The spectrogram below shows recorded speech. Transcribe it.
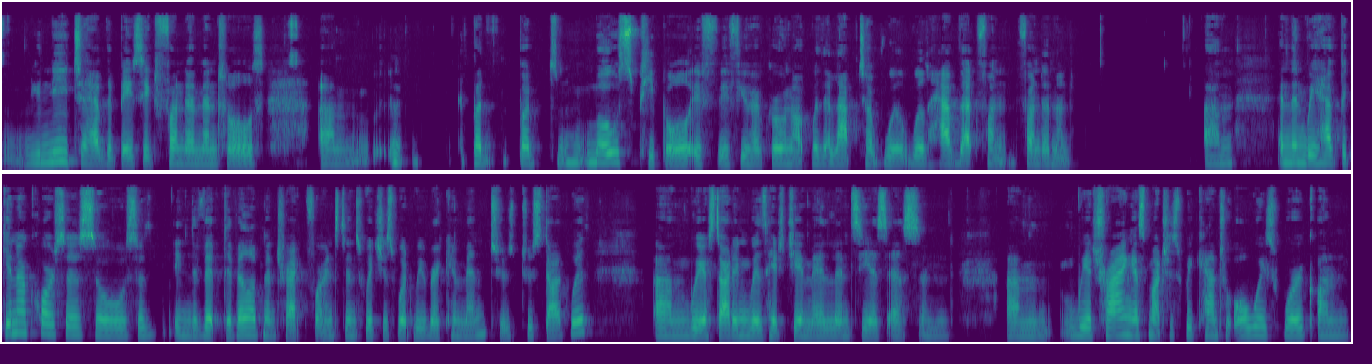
you need to have the basic fundamentals. Um, but but most people, if if you have grown up with a laptop, will will have that fun fundament. Um, and then we have beginner courses. So, so in the web development track, for instance, which is what we recommend to, to start with, um, we are starting with HTML and CSS, and um, we are trying as much as we can to always work on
